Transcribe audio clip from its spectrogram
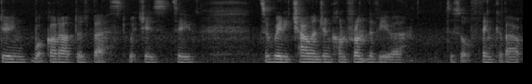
doing what Godard does best, which is to to really challenge and confront the viewer to sort of think about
